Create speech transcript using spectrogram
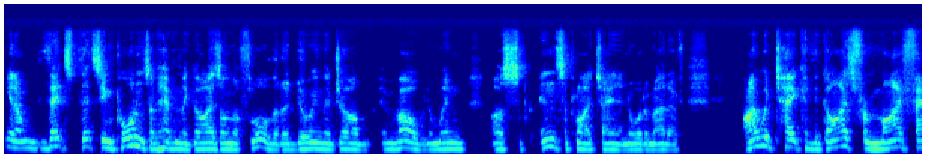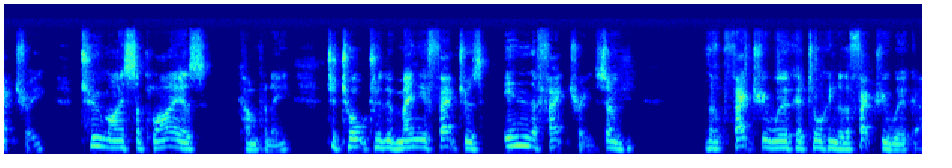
you know, that's that's the importance of having the guys on the floor that are doing the job involved. And when I was in supply chain and automotive, I would take the guys from my factory to my suppliers company to talk to the manufacturers in the factory. So the factory worker talking to the factory worker.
